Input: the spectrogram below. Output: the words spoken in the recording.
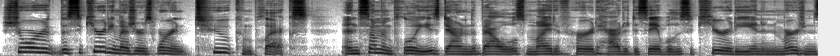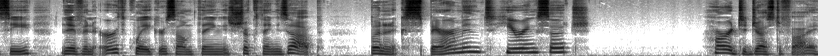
Sure, the security measures weren't too complex, and some employees down in the bowels might have heard how to disable the security in an emergency if an earthquake or something shook things up, but an experiment hearing such? Hard to justify,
